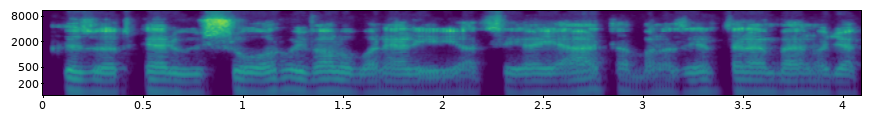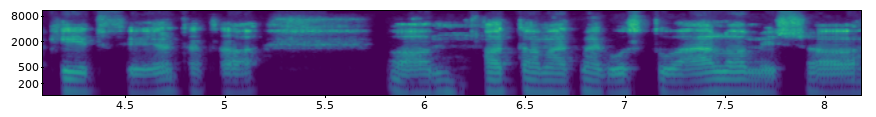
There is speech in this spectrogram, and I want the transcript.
között kerül sor, hogy valóban eléri a célját, abban az értelemben, hogy a két fél, tehát a, a hatalmát megosztó állam és a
